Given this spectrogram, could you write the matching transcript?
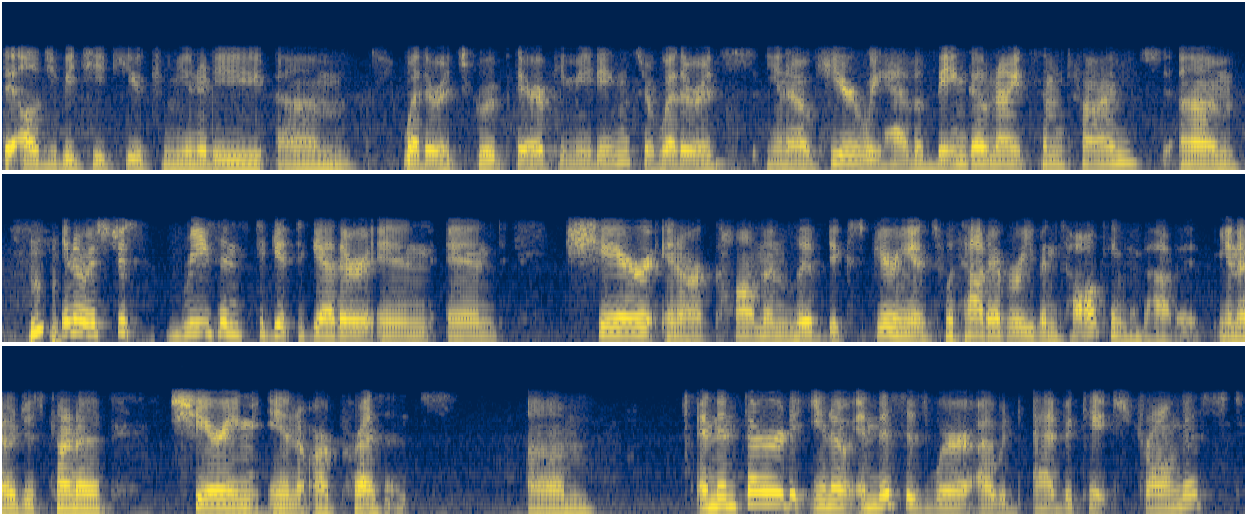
the LGBTQ community, um, whether it's group therapy meetings or whether it's, you know, here we have a bingo night sometimes. Um, Hmm. you know, it's just reasons to get together and and share in our common lived experience without ever even talking about it. You know, just kind of sharing in our presence. Um, and then third, you know, and this is where I would advocate strongest.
